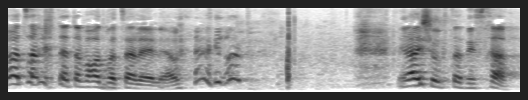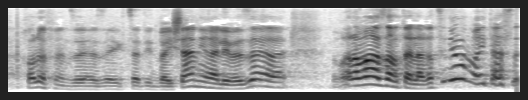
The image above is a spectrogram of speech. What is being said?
לא צריך את הטבעות בצל האלה, אבל לראות. נראה לי שהוא קצת נסחף. בכל אופן, זה, זה קצת התביישה נראה לי וזה. הוא אומר לו, מה עזרת לה? רציתי לראות מה היא תעשה.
